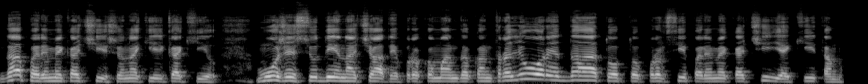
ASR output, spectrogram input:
да, перемикачі, що на кілька кіл. Можеш сюди начати про командоконтрольори, да, тобто про всі перемикачі, які там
